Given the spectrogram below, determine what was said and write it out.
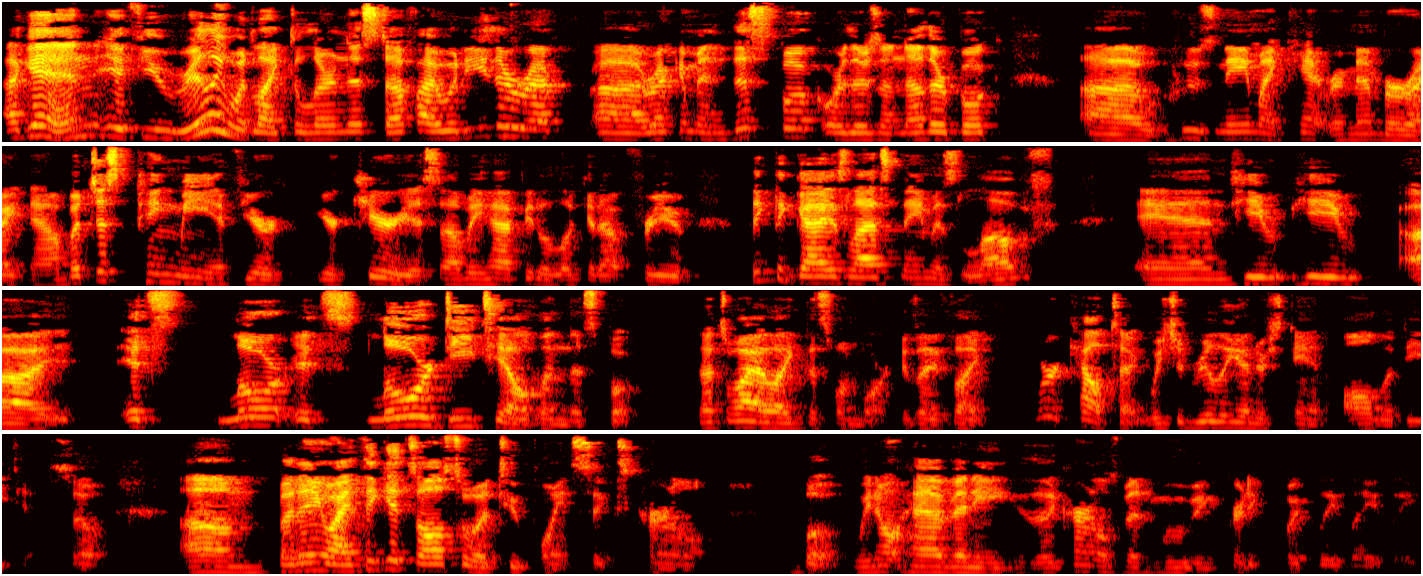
again, if you really would like to learn this stuff, I would either rep, uh, recommend this book or there's another book uh, whose name I can't remember right now. But just ping me if you're you're curious. I'll be happy to look it up for you. I think the guy's last name is Love, and he he uh, it's lower it's lower detail than this book. That's why I like this one more because I like we're Caltech. We should really understand all the details. So, um, but anyway, I think it's also a 2.6 kernel book. We don't have any. The kernel's been moving pretty quickly lately.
